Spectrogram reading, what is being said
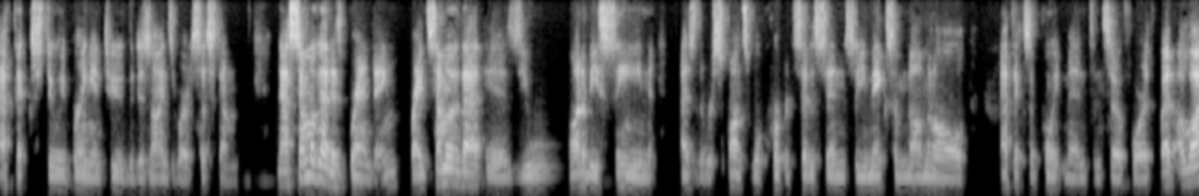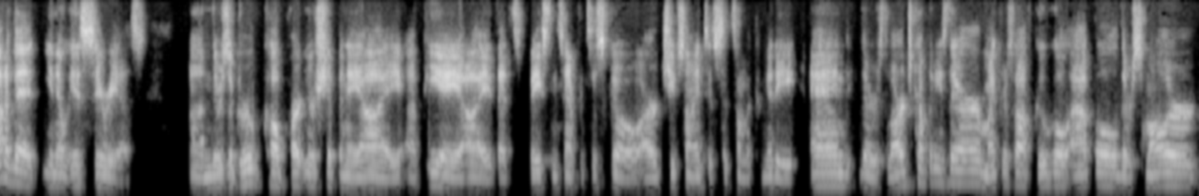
ethics do we bring into the designs of our system. Now, some of that is branding, right? Some of that is you want to be seen as the responsible corporate citizen, so you make some nominal ethics appointment and so forth. But a lot of it, you know, is serious. Um, there's a group called Partnership in AI, uh, PAI, that's based in San Francisco. Our chief scientist sits on the committee, and there's large companies there: Microsoft, Google, Apple. There's smaller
